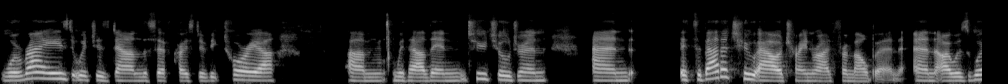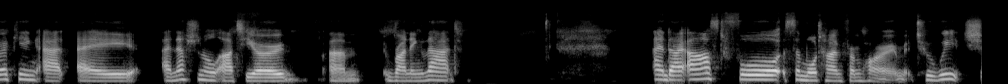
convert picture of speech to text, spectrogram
were raised, which is down the surf coast of Victoria, um, with our then two children. And it's about a two hour train ride from Melbourne. And I was working at a, a national RTO um, running that. And I asked for some more time from home, to which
